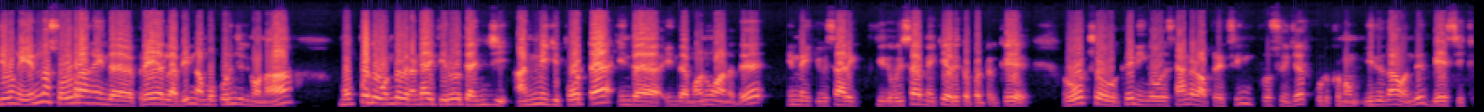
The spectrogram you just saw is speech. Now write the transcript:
இவங்க என்ன சொல்றாங்க இந்த பிரேயர்ல அப்படின்னு நம்ம புரிஞ்சுக்கணும்னா முப்பது ஒன்பது ரெண்டாயிரத்தி இருபத்தி அஞ்சு அன்னைக்கு போட்ட இந்த இந்த மனுவானது இன்னைக்கு விசாரி விசாரணைக்கு எடுக்கப்பட்டிருக்கு. ரோட் ஷோவுக்கு நீங்க ஒரு ஸ்டாண்டர்ட் ஆப்ரேட்டிங் ப்ரொசீஜர் கொடுக்கணும். இதுதான் வந்து பேசிக்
